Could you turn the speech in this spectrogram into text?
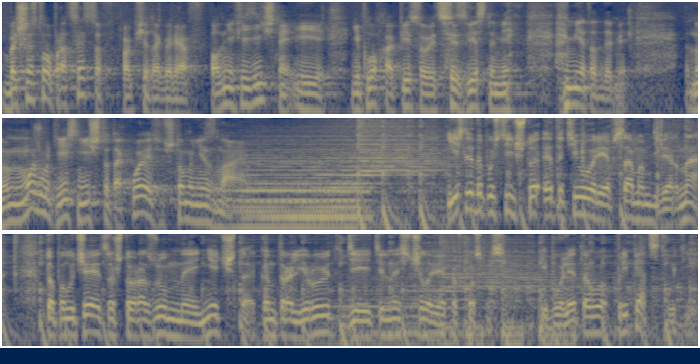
большинство процессов, вообще-то говоря, вполне физичны и неплохо описываются известными методами. Но, может быть, есть нечто такое, что мы не знаем. Если допустить, что эта теория в самом деле верна, то получается, что разумное нечто контролирует деятельность человека в космосе и, более того, препятствует ей.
